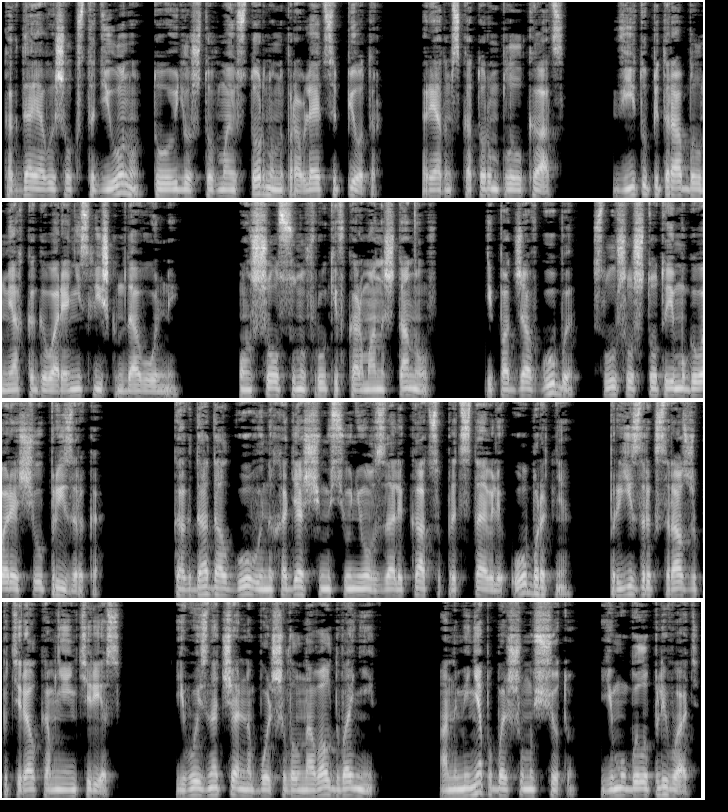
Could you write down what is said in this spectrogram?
Когда я вышел к стадиону, то увидел, что в мою сторону направляется Петр, рядом с которым плыл Кац. Вид у Петра был, мягко говоря, не слишком довольный. Он шел, сунув руки в карманы штанов, и, поджав губы, слушал что-то ему говорящего призрака. Когда Долгову и находящемуся у него в зале Кацу представили оборотня, призрак сразу же потерял ко мне интерес. Его изначально больше волновал двойник, а на меня, по большому счету, ему было плевать.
